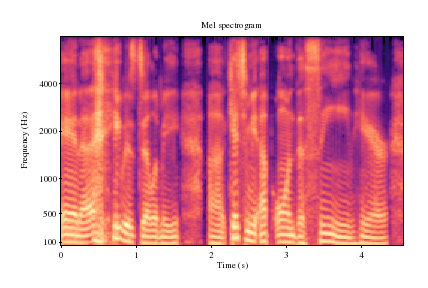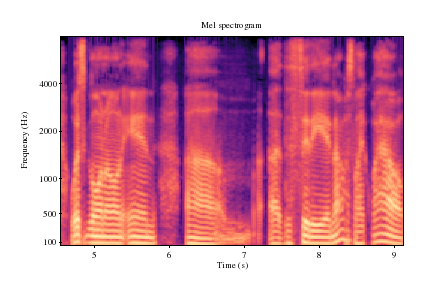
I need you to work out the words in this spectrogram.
and uh, he was telling me, uh, catching me up on the scene here, what's going on in um, uh, the city, and I was like, wow,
